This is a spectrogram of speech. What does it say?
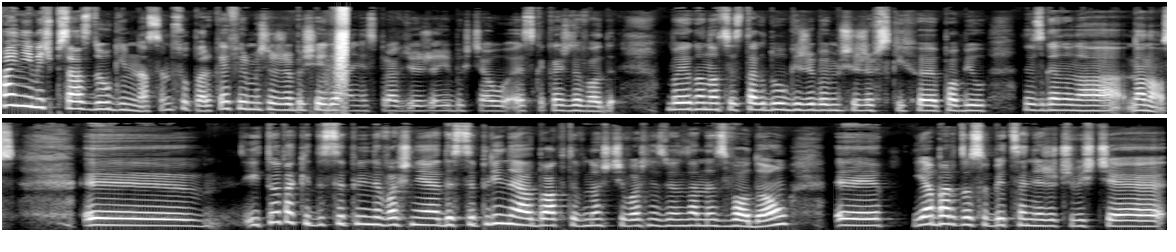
fajnie mieć psa z długim nosem, super. Kefir myślę, żeby się idealnie sprawdził, jeżeli by chciał e, skakać do wody, bo jego nos jest tak długi, żeby myślę, że wszystkich e, pobił ze względu na, na nos. Yy, I to takie dyscypliny właśnie, dyscypliny albo aktywności właśnie związane z wodą, yy, ja bardzo sobie cenię rzeczywiście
